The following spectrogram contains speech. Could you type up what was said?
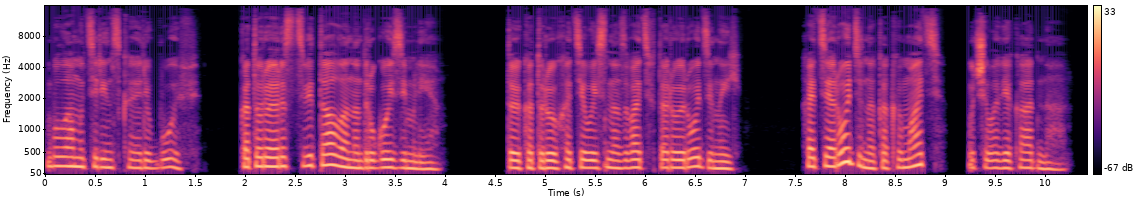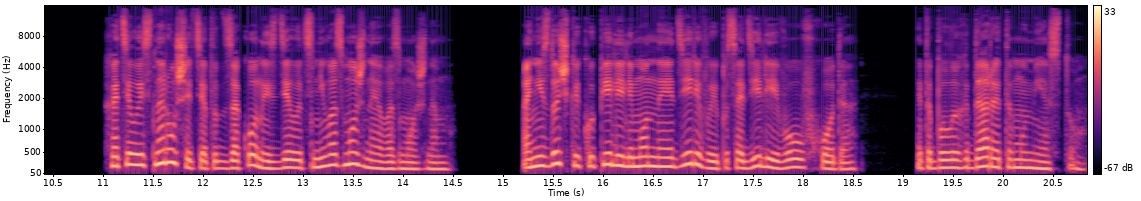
была материнская любовь, которая расцветала на другой земле, той, которую хотелось назвать второй родиной, хотя родина, как и мать, у человека одна. Хотелось нарушить этот закон и сделать невозможное возможным. Они с дочкой купили лимонное дерево и посадили его у входа. Это был их дар этому месту.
